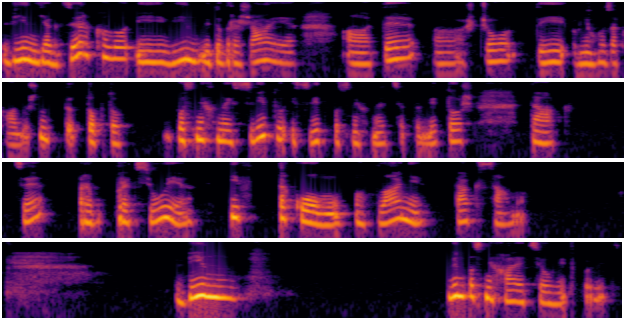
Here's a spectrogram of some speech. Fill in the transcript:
він як дзеркало, і він відображає те, що ти в нього закладуєш. Ну, тобто посміхнись світу, і світ посміхнеться тобі. Тож так, це працює і в такому плані так само. Він, він посміхається у відповідь.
